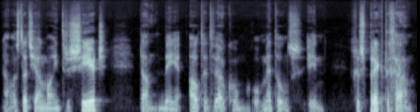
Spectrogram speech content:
Nou, als dat je allemaal interesseert, dan ben je altijd welkom om met ons in gesprek te gaan.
